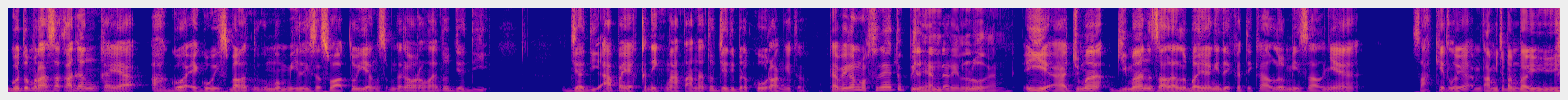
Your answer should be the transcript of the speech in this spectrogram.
gue tuh merasa kadang kayak ah gue egois banget gue memilih sesuatu yang sebenarnya orang lain tuh jadi jadi apa ya kenikmatannya tuh jadi berkurang gitu. Tapi kan maksudnya itu pilihan dari lu kan. Iya, cuma gimana salah lu bayangin deh ketika lu misalnya sakit lu ya, amit-amit cabang bayi.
